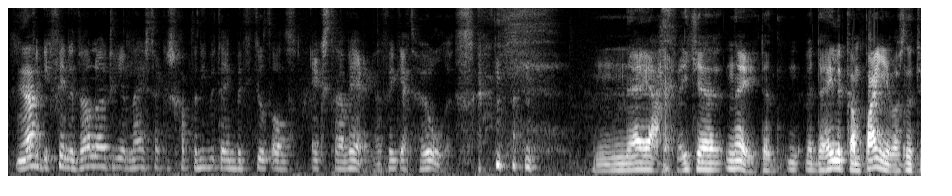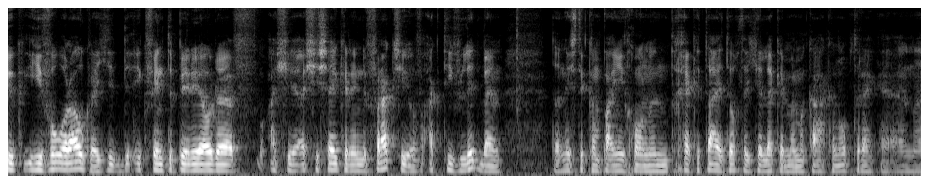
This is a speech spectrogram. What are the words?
Ja? Ik vind het wel leuk dat je het lijsttrekkerschap er niet meteen betitelt als extra werk. Dat vind ik echt hulde. Nee, ja, weet je, nee. Dat, de hele campagne was natuurlijk hiervoor ook, weet je. Ik vind de periode, als je, als je zeker in de fractie of actief lid bent, dan is de campagne gewoon een gekke tijd, toch? Dat je lekker met elkaar kan optrekken. En eh,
